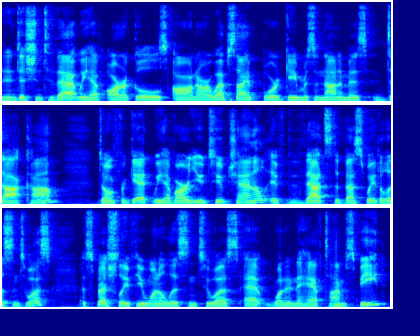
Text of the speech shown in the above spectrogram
addition to that, we have articles on our website, boardgamersanonymous.com. Don't forget, we have our YouTube channel if that's the best way to listen to us, especially if you want to listen to us at one and a half times speed.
